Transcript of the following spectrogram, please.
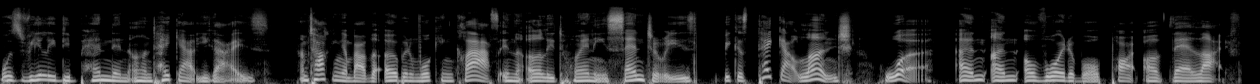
was really dependent on takeout, you guys. I'm talking about the urban working class in the early 20th centuries because takeout lunch were an unavoidable part of their life.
